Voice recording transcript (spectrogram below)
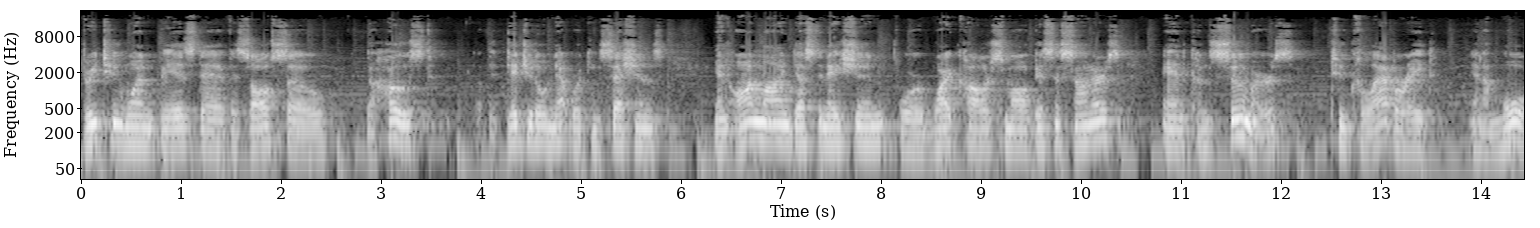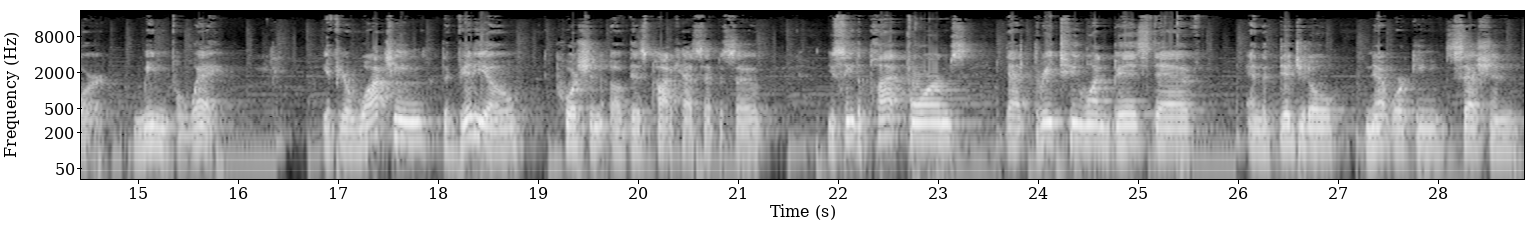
321 BizDev is also the host of the digital networking sessions, an online destination for white collar small business owners and consumers to collaborate in a more meaningful way. If you're watching the video portion of this podcast episode, you see the platforms that 321 BizDev and the digital networking session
